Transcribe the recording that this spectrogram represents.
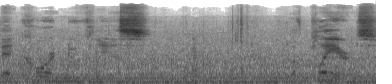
that core nucleus of players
